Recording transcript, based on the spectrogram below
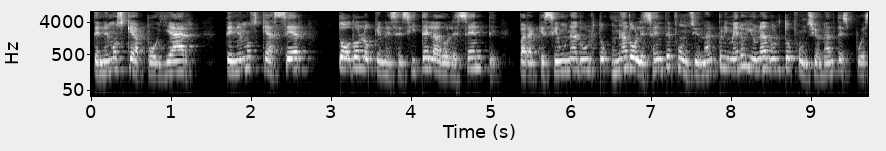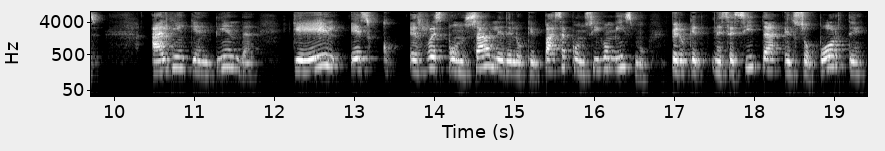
tenemos que apoyar, tenemos que hacer todo lo que necesita el adolescente para que sea un adulto, un adolescente funcional primero y un adulto funcional después. Alguien que entienda que él es, es responsable de lo que pasa consigo mismo, pero que necesita el soporte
